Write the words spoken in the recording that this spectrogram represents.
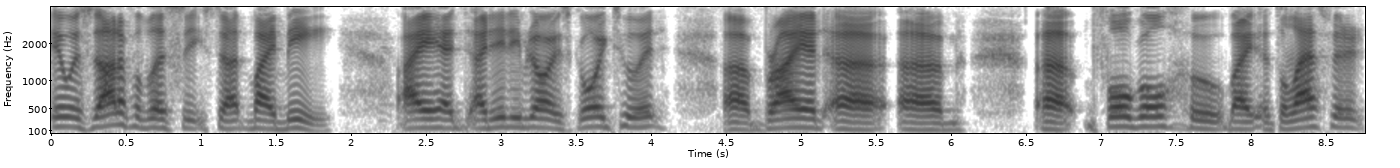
It was not a publicity stunt by me. I had I didn't even know I was going to it. Uh, Bryan uh, um, uh, Fogel, who my, at the last minute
